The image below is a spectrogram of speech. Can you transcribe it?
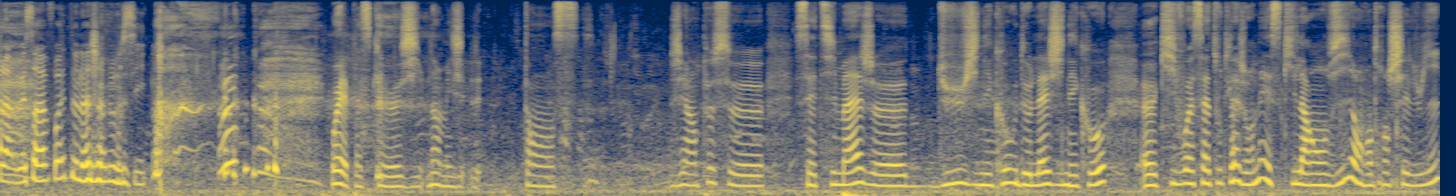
voilà, mais ça va pas être de la jalousie. Ouais, parce que j'ai- non mais j'ai- dans- j'ai un peu ce, cette image euh, du gynéco ou de la gynéco euh, qui voit ça toute la journée. Est-ce qu'il a envie, en rentrant chez lui,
